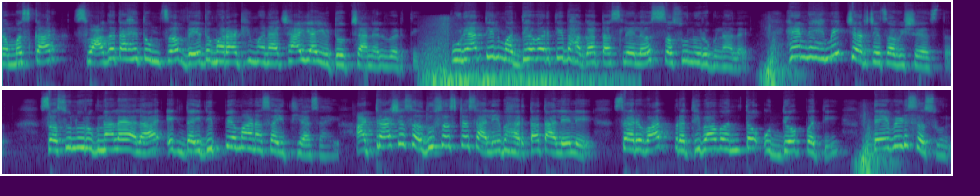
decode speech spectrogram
नमस्कार स्वागत आहे तुमचं वेद मराठी मनाच्या या युट्यूब चॅनलवरती पुण्यातील मध्यवर्ती भागात असलेलं ससून रुग्णालय. हे नेहमीच चर्चेचा विषय असतं. ससून रुग्णालयाला एक दैदिप्यमान असा इतिहास आहे. अठराशे सदुसष्ट साली भारतात आलेले सर्वात प्रतिभावंत उद्योगपती डेव्हिड ससून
